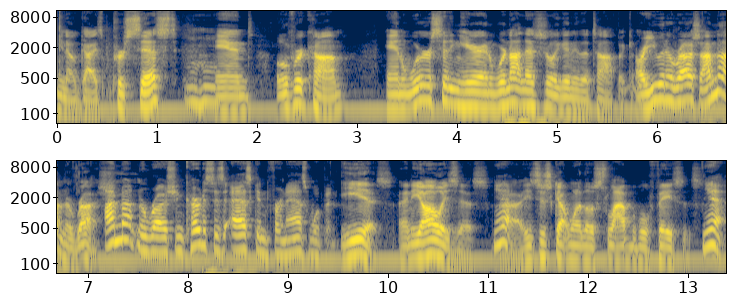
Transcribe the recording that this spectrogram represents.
You know, guys, persist Mm-hmm. and overcome. And we're sitting here and we're not necessarily getting to the topic. Are you in a rush? I'm not in a rush. I'm not in a rush, and Curtis is asking for an ass whooping. he is, and he always is. Yeah. Uh, he's just got one of those slappable faces. Yeah.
